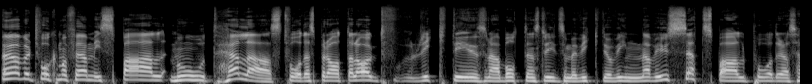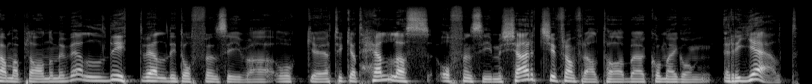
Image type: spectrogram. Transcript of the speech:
Över 2,5 i Spal mot Hellas, två desperata lag, riktig sån här bottenstrid som är viktig att vinna. Vi har ju sett Spal på deras hemmaplan, de är väldigt, väldigt offensiva och eh, jag tycker att Hellas offensiv med Cerci framförallt har börjat komma igång rejält.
